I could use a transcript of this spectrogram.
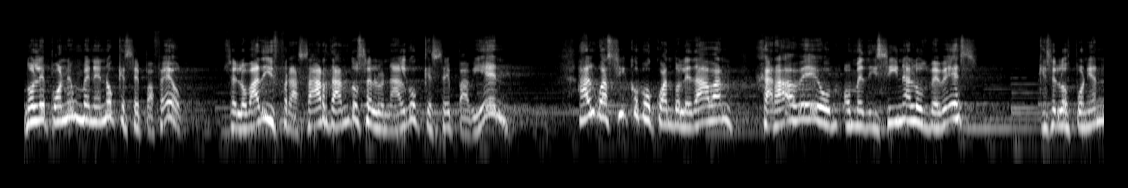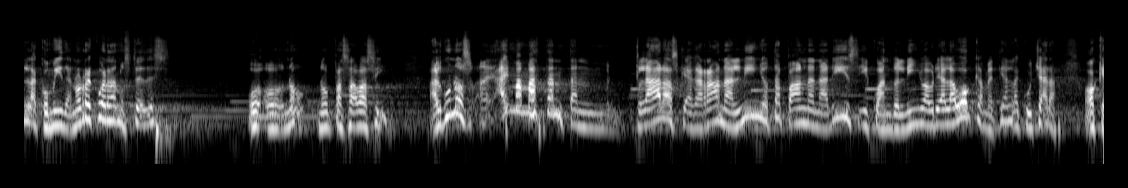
no le pone un veneno que sepa feo, se lo va a disfrazar dándoselo en algo que sepa bien. Algo así como cuando le daban jarabe o, medicina a los bebés, que se los ponían en la comida. ¿No recuerdan ustedes? ¿O, no? ¿No pasaba así? Algunos, hay mamás tan, tan claras que agarraban al niño, tapaban la nariz y cuando el niño abría la boca metían la cuchara. Ok,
